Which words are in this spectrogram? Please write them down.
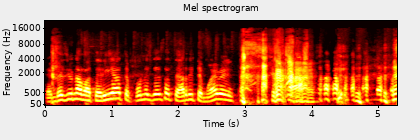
en vez de una batería, te pones de esa, te arde y te mueves.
